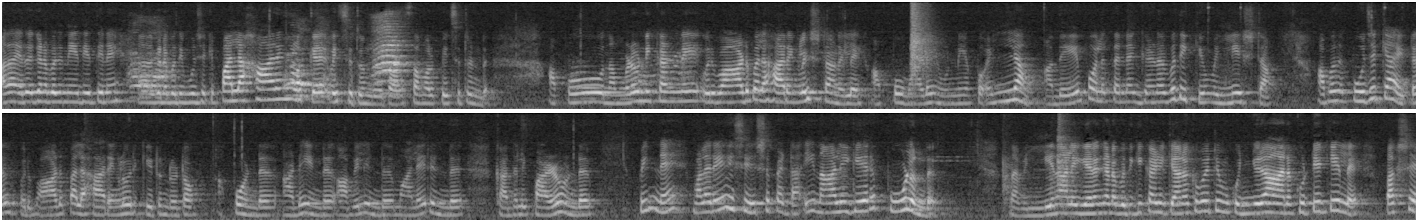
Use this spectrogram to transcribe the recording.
അതായത് ഗണപതി നേദ്യത്തിന് ഗണപതി പൂജയ്ക്ക് പലഹാരങ്ങളൊക്കെ വെച്ചിട്ടുണ്ട് കേട്ടോ സമർപ്പിച്ചിട്ടുണ്ട്. അപ്പോൾ നമ്മുടെ ഉണ്ണിക്കണ്ണിന് ഒരുപാട് പലഹാരങ്ങൾ ഇഷ്ടമാണ് അല്ലേ അപ്പവും അടയും ഉണ്ണിയപ്പം എല്ലാം അതേപോലെ തന്നെ ഗണപതിക്കും വലിയ ഇഷ്ടമാണ് അപ്പോൾ പൂജയ്ക്കായിട്ട് ഒരുപാട് പലഹാരങ്ങൾ ഒരുക്കിയിട്ടുണ്ട് കേട്ടോ. അപ്പമുണ്ട് അടയുണ്ട് അവിലുണ്ട് മലരുണ്ട് കദളിപ്പഴമുണ്ട്. പിന്നെ വളരെ വിശേഷപ്പെട്ട ഈ നാളികേര പൂളുണ്ട്. വലിയ നാളികേരം ഗണപതിക്ക് കഴിക്കാനൊക്കെ പറ്റും. കുഞ്ഞൊരു ആനക്കുട്ടിയൊക്കെ അല്ലേ? പക്ഷേ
